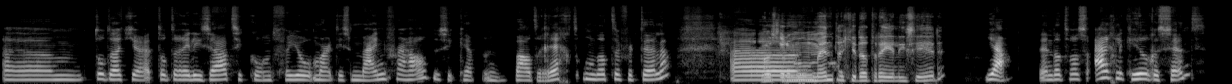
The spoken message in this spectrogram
Um, totdat je tot de realisatie komt van joh, maar het is mijn verhaal, dus ik heb een bepaald recht om dat te vertellen. Was er een ehm, moment dat je dat realiseerde? Ja, en dat was eigenlijk heel recent.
